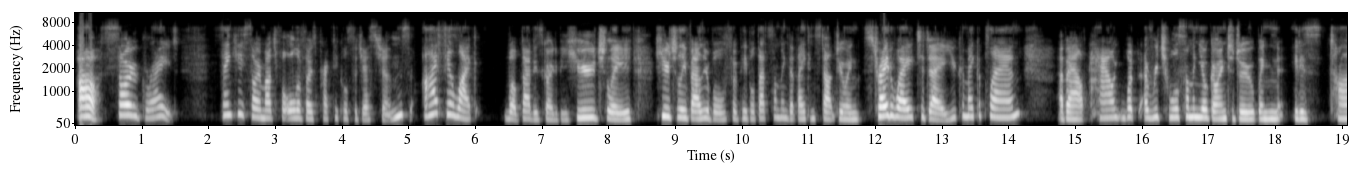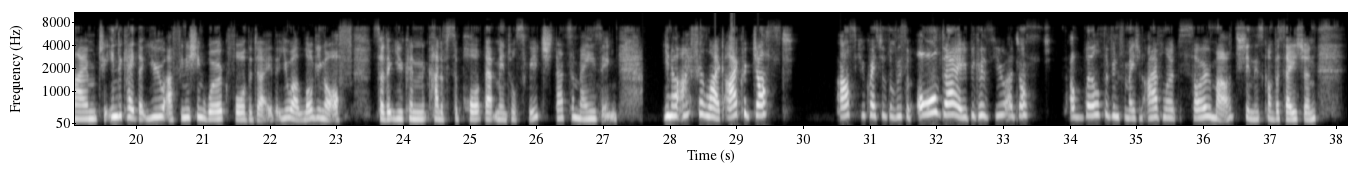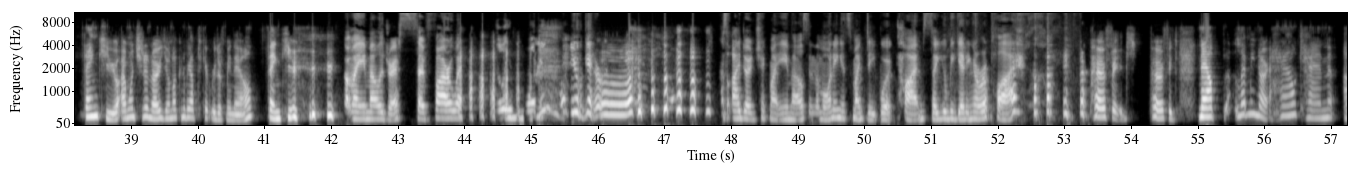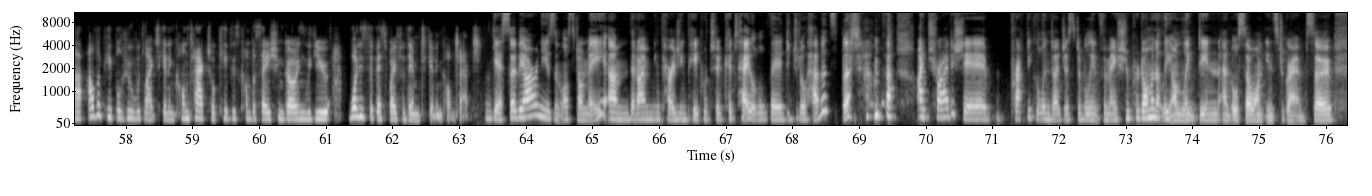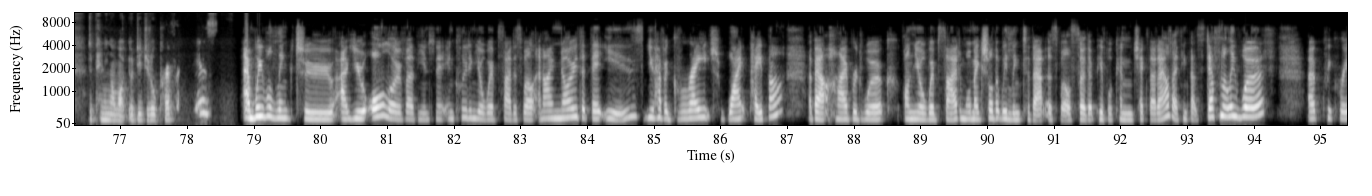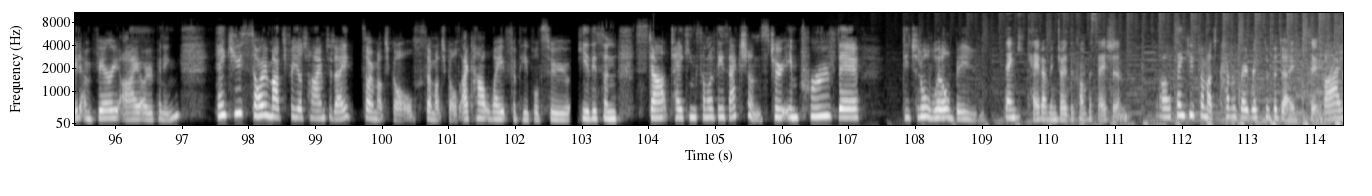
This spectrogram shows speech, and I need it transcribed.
Oh, so great. Thank you so much for all of those practical suggestions. I feel like well, that is going to be hugely, hugely valuable for people. That's something that they can start doing straight away today. You can make a plan about how, what a ritual, something you're going to do when it is time to indicate that you are finishing work for the day, that you are logging off so that you can kind of support that mental switch. That's amazing. You know, I feel like I could just ask you questions and listen all day because you are just a wealth of information. I've learned so much in this conversation. Thank you. I want you to know you're not going to be able to get rid of me now. Thank you. Got my email address. So far away early in the morning, you'll get it. Because I don't check my emails in the morning. It's my deep work time. So you'll be getting a reply. Perfect. Perfect. Now, let me know how can uh, other people who would like to get in contact or keep this conversation going with you, what is the best way for them to get in contact? Yes, so the irony isn't lost on me um, that I'm encouraging people to curtail their digital habits, but um, I try to share practical and digestible information predominantly on LinkedIn and also on Instagram. So, depending on what your digital preference is, and we will link to uh, you all over the internet, including your website as well. And I know that there is, you have a great white paper about hybrid work on your website, and we'll make sure that we link to that as well so that people can check that out. I think that's definitely worth a quick read and very eye opening. Thank you so much for your time today. So much gold, so much gold. I can't wait for people to hear this and start taking some of these actions to improve their digital well-being. Thank you, Kate. I've enjoyed the conversation. Oh, thank you so much. Have a great rest of the day. Too. Bye.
